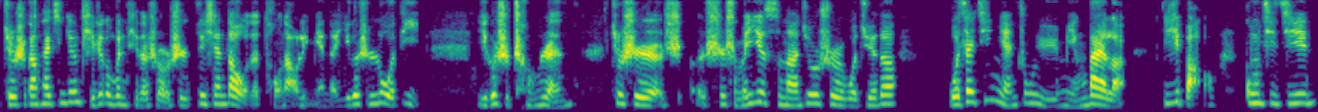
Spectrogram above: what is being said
就是刚才晶晶提这个问题的时候是最先到我的头脑里面的，一个是落地，一个是成人，就是是是什么意思呢？就是我觉得我在今年终于明白了。医保、公积金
